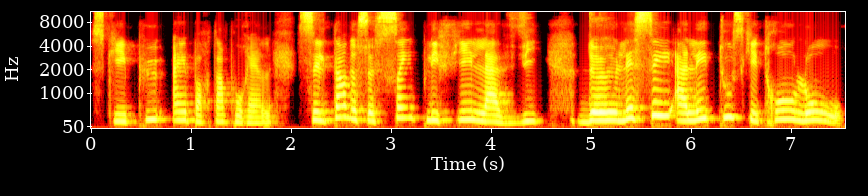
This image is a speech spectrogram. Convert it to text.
ce qui est plus important pour elle. C'est le temps de se simplifier la vie, de laisser aller tout ce qui est trop lourd,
